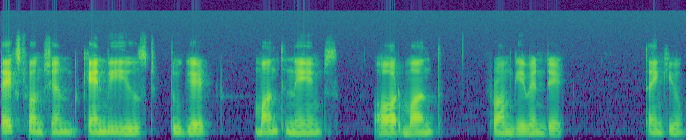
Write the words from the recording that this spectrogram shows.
text function can be used to get month names or month from given date. Thank you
